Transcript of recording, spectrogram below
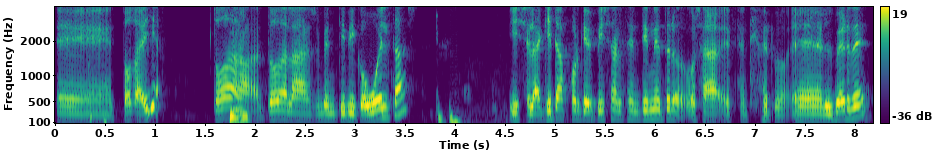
eh, toda ella, toda, todas las veintipico vueltas, y se la quitas porque pisa el centímetro, o sea, el centímetro, el verde,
